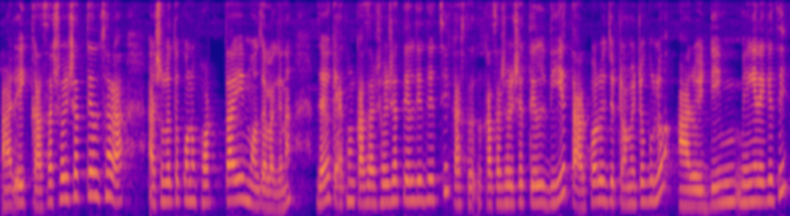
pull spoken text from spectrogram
আর এই কাঁচা সরিষার তেল ছাড়া আসলে তো কোনো ভর্তাই মজা লাগে না। যাই হোক, এখন কাঁচা সরিষার তেল দিয়ে দিচ্ছি। কাঁচা- কাঁচা সরিষার তেল দিয়ে তারপর ওই যে টমেটোগুলো আর ওই ডিম ভেঙে রেখেছি।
